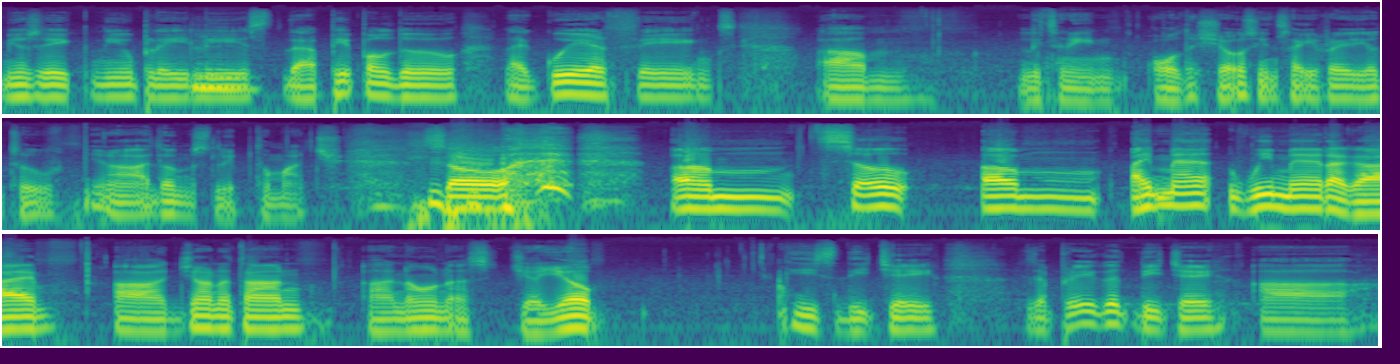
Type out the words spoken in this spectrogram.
music, new playlists that people do, like weird things. Um, listening all the shows inside radio too. You know, I don't sleep too much, so um, so um, I met we met a guy, uh, Jonathan, uh, known as Yo-Yo. He's DJ. He's a pretty good DJ. Uh,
